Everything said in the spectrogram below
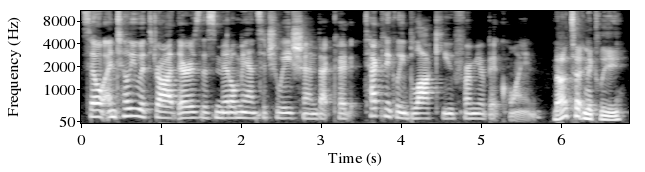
So until you withdraw it, there is this middleman situation that could technically block you from your Bitcoin. Not technically,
